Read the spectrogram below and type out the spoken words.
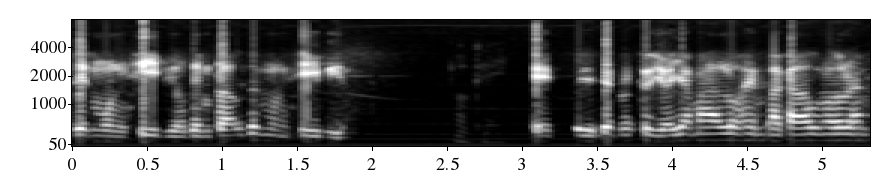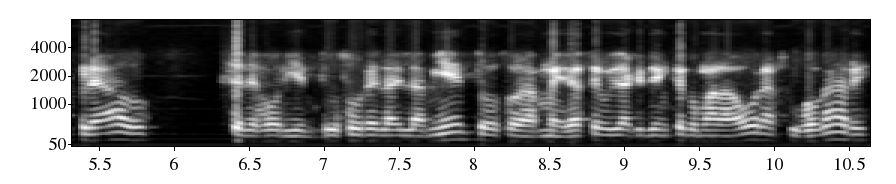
del municipio, de empleados del municipio. Este, se procedió a llamar a, los, a cada uno de los empleados, se les orientó sobre el aislamiento, sobre las medidas de seguridad que tienen que tomar ahora en sus hogares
